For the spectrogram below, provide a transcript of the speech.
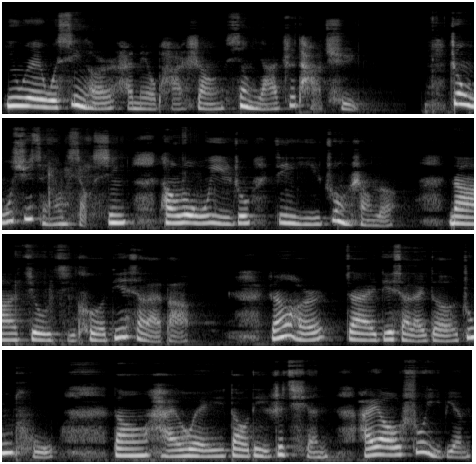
因为我幸而还没有爬上象牙之塔去，正无需怎样小心。倘若无意中竟已撞上了，那就即刻跌下来吧。然而在跌下来的中途。当还未到地之前，还要说一遍：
